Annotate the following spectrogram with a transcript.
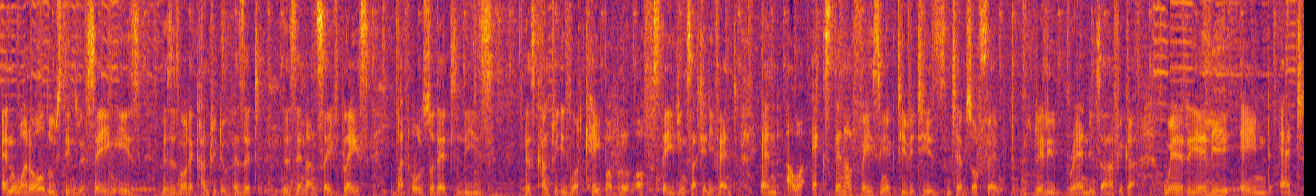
And what all those things were saying is this is not a country to visit, this is an unsafe place, but also that these this country is not capable of staging such an event. And our external facing activities in terms of uh, really branding South Africa were really aimed at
